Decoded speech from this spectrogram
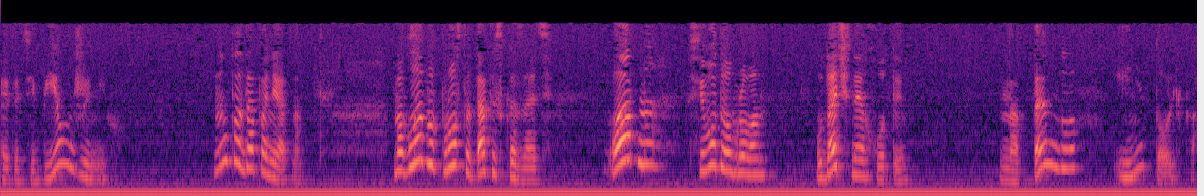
Это тебе он жених? Ну, тогда понятно. Могла бы просто так и сказать. Ладно, всего доброго. Удачной охоты. На тенглов и не только.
